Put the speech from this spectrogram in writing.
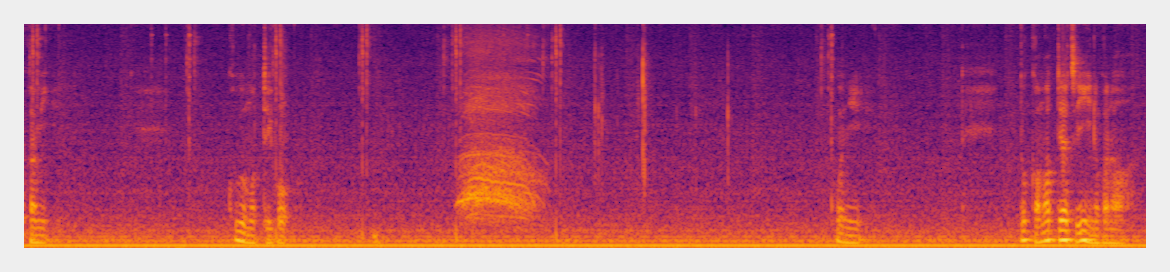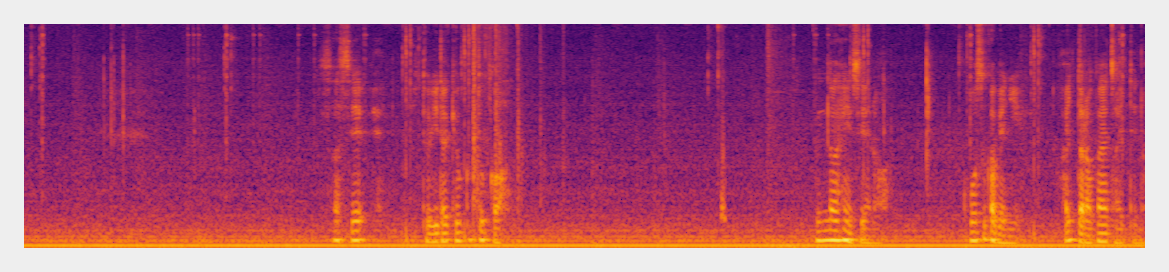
村上コブ持っていこう。ここにどっか余ったやついいのかな。させ一人だけ送っとか分断編成やな。コース壁に入ったらあかんやつ入ってんな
